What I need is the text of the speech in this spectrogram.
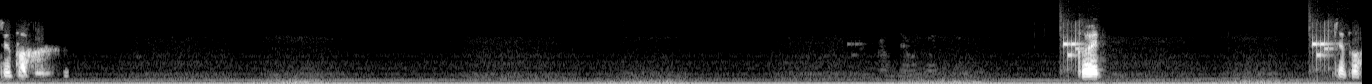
Super. Go ahead. Tempo.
